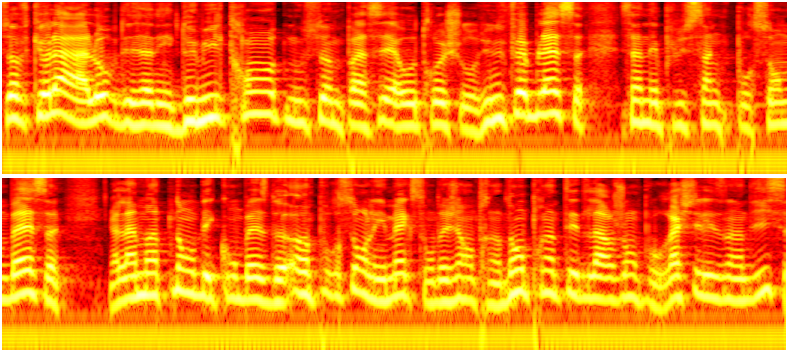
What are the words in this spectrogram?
Sauf que là, à l'aube des années 2030, nous sommes passés à autre chose. Une faiblesse, ça n'est plus 5% de baisse. Là maintenant, dès qu'on baisse de 1%, les mecs sont déjà en train d'emprunter de l'argent pour racheter les indices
